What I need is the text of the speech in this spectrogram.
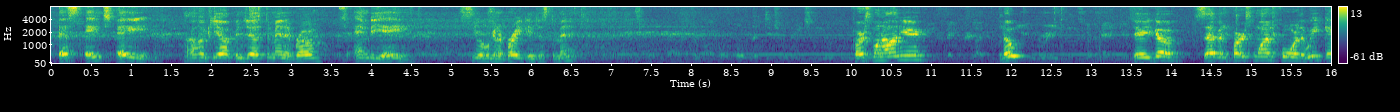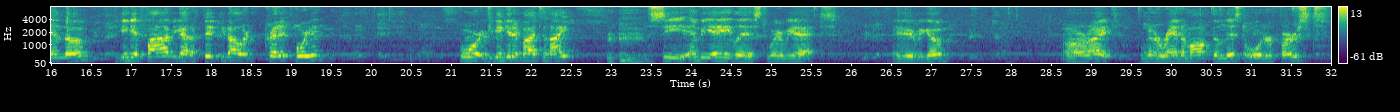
SHA. I'll hook you up in just a minute, bro. It's NBA. See what we're going to break in just a minute. First one on here? Nope. There you go. Seven. First one for the weekend, though. If you can get five, you got a $50 credit for you. For if you can get it by tonight. see, NBA list. Where are we at? There we go. All right. We're to random off the list order first.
